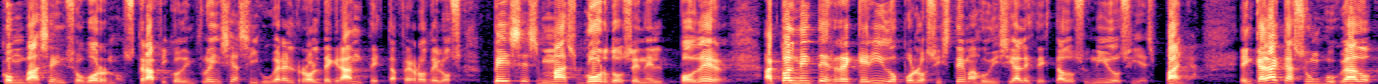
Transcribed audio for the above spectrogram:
con base en sobornos, tráfico de influencias y jugar el rol de gran testaferro de los peces más gordos en el poder. Actualmente es requerido por los sistemas judiciales de Estados Unidos y España. En Caracas, un juzgado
